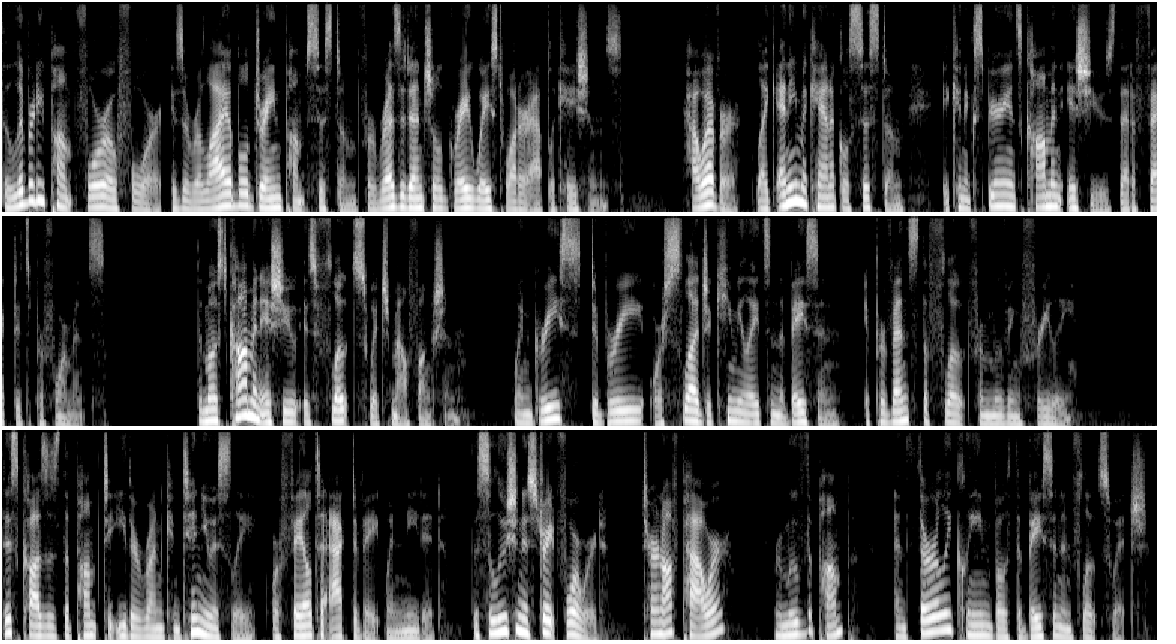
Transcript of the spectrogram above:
The Liberty Pump 404 is a reliable drain pump system for residential gray wastewater applications. However, like any mechanical system, it can experience common issues that affect its performance. The most common issue is float switch malfunction. When grease, debris, or sludge accumulates in the basin, it prevents the float from moving freely. This causes the pump to either run continuously or fail to activate when needed. The solution is straightforward turn off power, remove the pump, and thoroughly clean both the basin and float switch.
